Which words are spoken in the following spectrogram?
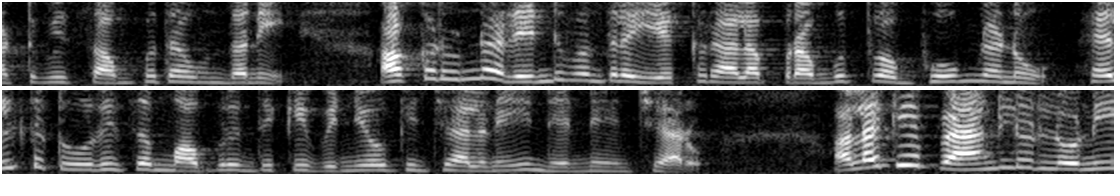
అటవీ సంపద ఉందని అక్కడున్న రెండు వందల ఎకరాల ప్రభుత్వ భూములను హెల్త్ టూరిజం అభివృద్ధికి వినియోగించాలని నిర్ణయించారు. అలాగే బెంగళూరులోని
